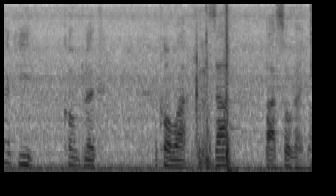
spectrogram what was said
jak i komplet koła zapasowego.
